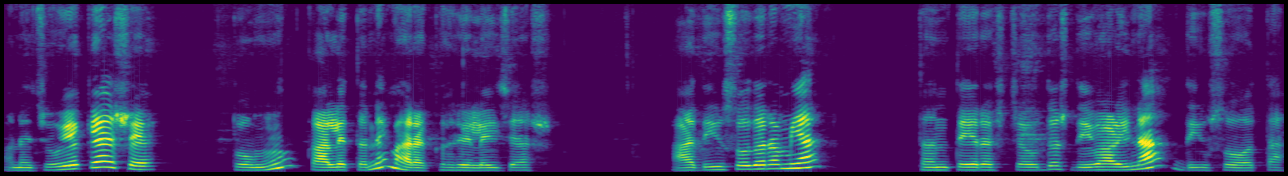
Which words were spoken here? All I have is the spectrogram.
અને જો એ કહેશે, તો હું કાલે તને મારા ઘરે લઈ જઈશ આ દિવસો દરમિયાન ધનતેરસ ચૌદસ દિવાળીના દિવસો હતા.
